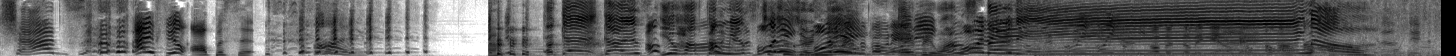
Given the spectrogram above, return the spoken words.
Chads. I feel opposite. Okay, guys, Oh, you have uh, 10 minutes to voting, choose your voting, name. voting. Everyone Voting. steady. Oh, they're still making it? Okay. I know. Let's see, just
